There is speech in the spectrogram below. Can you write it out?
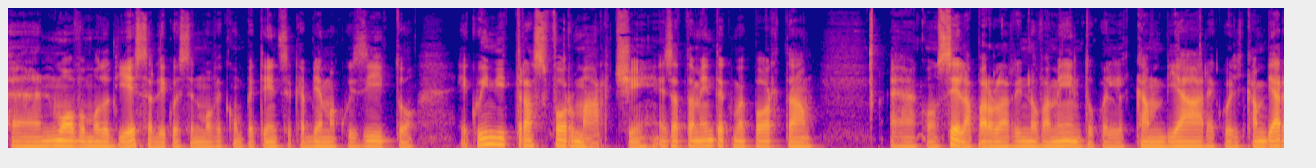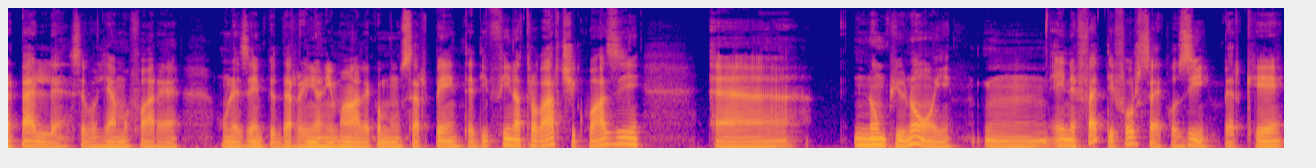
eh, nuovo modo di essere, di queste nuove competenze che abbiamo acquisito e quindi trasformarci, esattamente come porta eh, con sé la parola rinnovamento, quel cambiare, quel cambiare pelle, se vogliamo fare un esempio del regno animale come un serpente, di, fino a trovarci quasi eh, non più noi. Mm, e in effetti forse è così, perché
